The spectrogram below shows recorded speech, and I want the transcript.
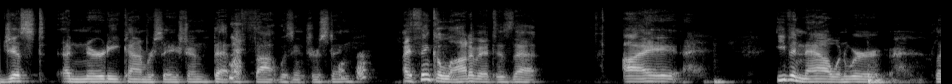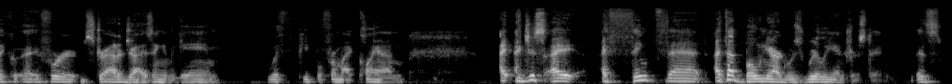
Just a nerdy conversation that i thought was interesting. I think a lot of it is that i even now when we're like if we're strategizing in the game with people from my clan i, I just i i think that i thought boneyard was really interesting as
